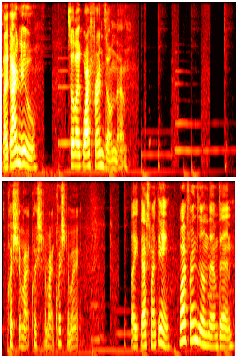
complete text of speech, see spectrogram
Like, I knew. So, like, why friend zone them? Question mark, question mark, question mark. Like, that's my thing. Why friend zone them then?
